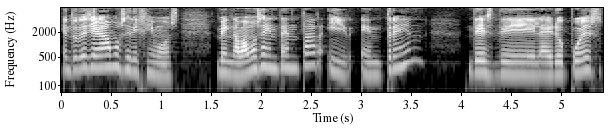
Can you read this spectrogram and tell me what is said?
Entonces llegamos y dijimos, venga, vamos a intentar ir en tren desde el, aeropuerto,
